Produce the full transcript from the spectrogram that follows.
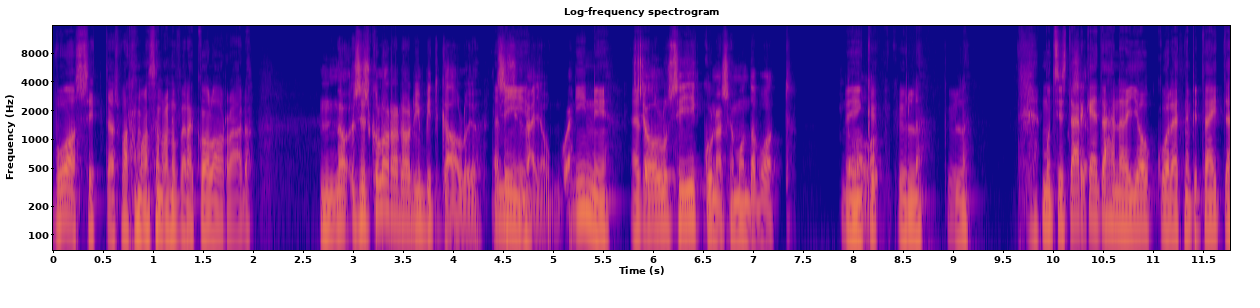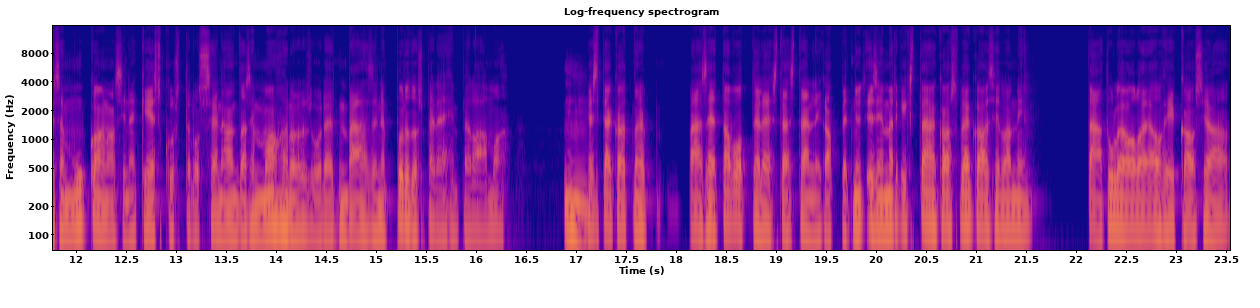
vuosi sitten olisi varmaan sanonut vielä Colorado. No siis Colorado on niin pitkä ollut jo, siis hyvä joukkue. Niin, niin. Se on ollut siinä ikkunassa monta vuotta. Niin, ky- kyllä, kyllä. Mutta siis tärkeintähän näille joukkueille, että ne pitää itseänsä mukana siinä keskustelussa ja ne antaa sen mahdollisuuden, että ne pääsee sinne pudotuspeleihin pelaamaan. Mm. Ja sitä kautta ne pääsee tavoittelemaan sitä Stanley Cupia. Nyt esimerkiksi tämä Kas Vegasilla, niin tämä tulee olemaan ohikaus ja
